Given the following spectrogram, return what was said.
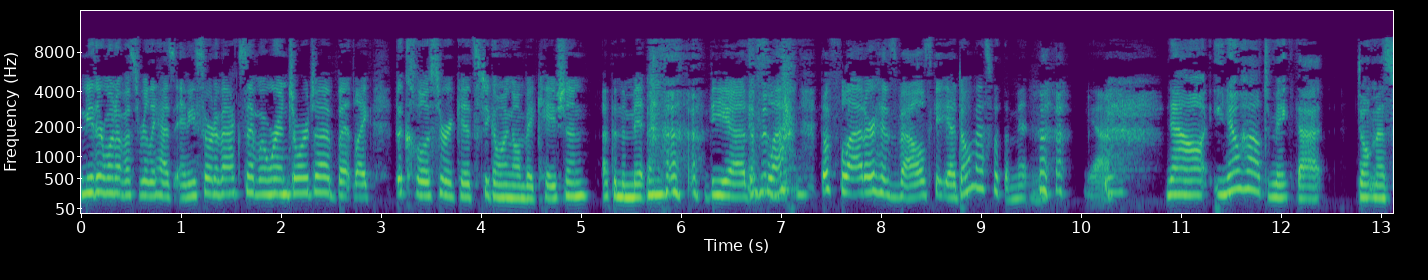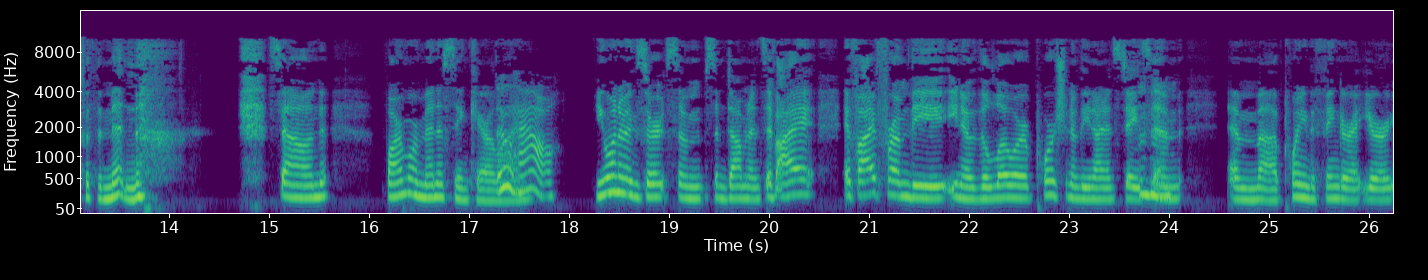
Neither one of us really has any sort of accent when we're in Georgia, but like the closer it gets to going on vacation up in the mitten, the uh, the In the flat the flatter his vowels get. Yeah, don't mess with the mitten. Yeah. Now you know how to make that "Don't mess with the mitten" sound far more menacing, Caroline. Ooh, how? You want to exert some some dominance. If I if I from the you know the lower portion of the United States Mhm. am am uh, pointing the finger at your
